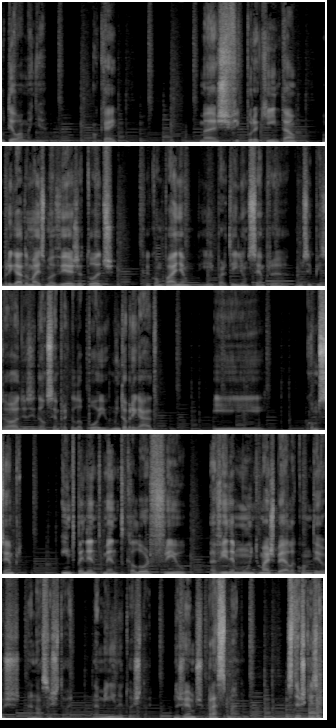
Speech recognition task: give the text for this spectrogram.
o teu amanhã, ok? Mas fico por aqui então. Obrigado mais uma vez a todos que acompanham e partilham sempre os episódios e dão sempre aquele apoio. Muito obrigado. E, como sempre, independentemente de calor, frio, a vida é muito mais bela com Deus na nossa história, na minha e na tua história. Nos vemos para a semana, se Deus quiser.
